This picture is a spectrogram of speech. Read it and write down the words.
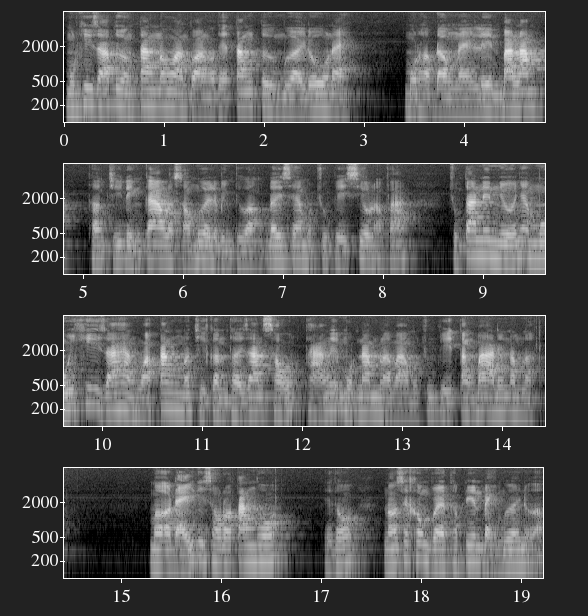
một khi giá đường tăng, nó hoàn toàn có thể tăng từ 10 đô này, một hợp đồng này lên 35 thậm chí đỉnh cao là 60 là bình thường. Đây sẽ một chu kỳ siêu lạm phát. Chúng ta nên nhớ nha, mỗi khi giá hàng hóa tăng, nó chỉ cần thời gian 6 tháng đến một năm là vào một chu kỳ tăng 3 đến 5 lần. Mà ở đấy thì sau đó tăng thôi. Thế thôi, nó sẽ không về thập niên 70 nữa.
